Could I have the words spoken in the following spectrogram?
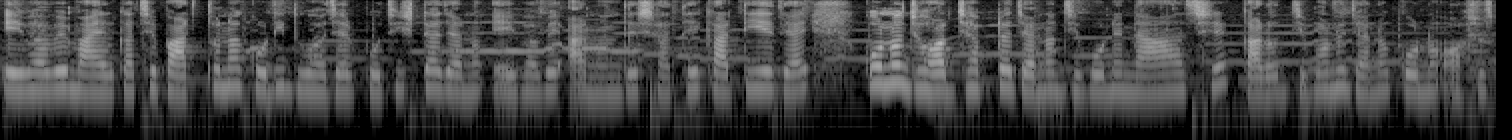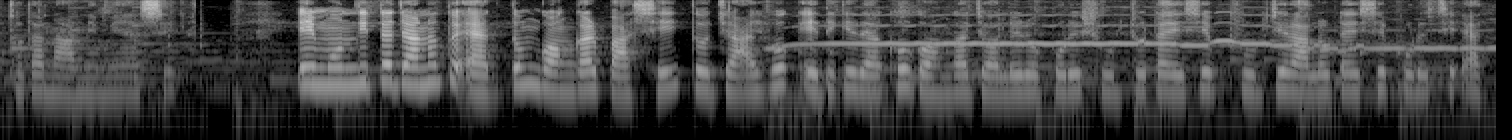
এইভাবে মায়ের কাছে প্রার্থনা করি দু হাজার পঁচিশটা যেন এইভাবে আনন্দের সাথে কাটিয়ে যায়। কোনো ঝড়ঝাপটা যেন জীবনে না আসে, কারোর জীবনে যেন কোনো অসুস্থতা না নেমে আসে। এই মন্দিরটা জানো তো একদম গঙ্গার পাশেই। তো যাই হোক, এদিকে দেখো গঙ্গা জলের ওপরে সূর্যটা এসে, সূর্যের আলোটা এসে পড়েছে। এত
